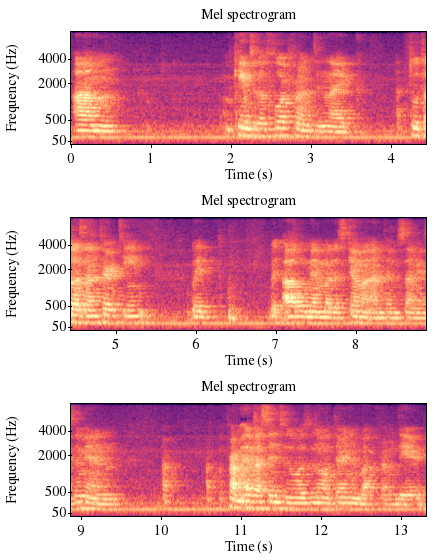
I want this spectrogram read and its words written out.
Um, came to the forefront in like 2013 with with all remember the scammer anthem song, you? And from ever since it was no turning back from there.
